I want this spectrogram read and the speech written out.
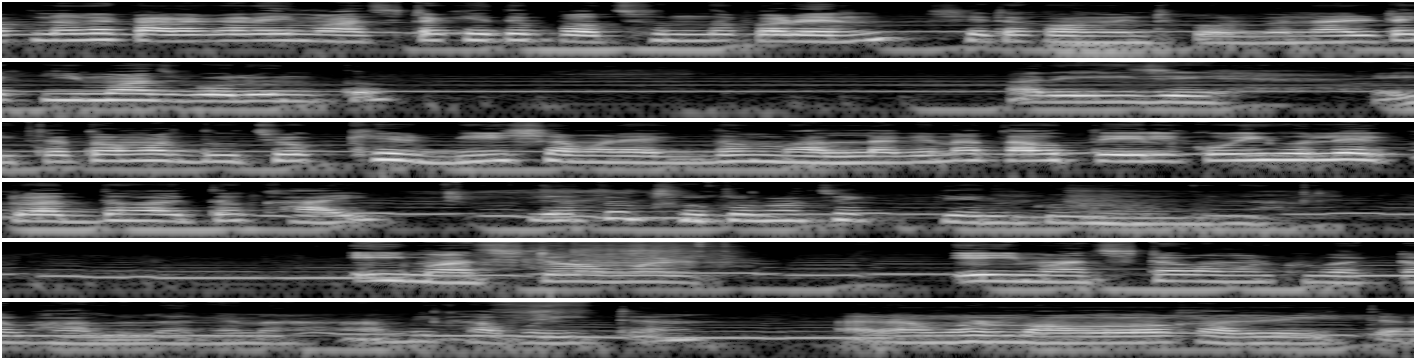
আপনারা কারা কারা এই মাছটা খেতে পছন্দ করেন সেটা কমেন্ট করবেন। আর এটা কি মাছ বলুন তো? আর এই যে এইটা তো আমার দু চক্ষের বিষ আমার একদম ভালো লাগে না। তাও তেল কই হলে একটু আধটু হয়তো খাই। এত ছোট মাছের তেল কই হবে না। এই মাছটাও আমার এই মাছটাও আমার খুব একটা ভালো লাগে না। আমি খাব এইটা আর আমার মা বাবা খাবে এইটা।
